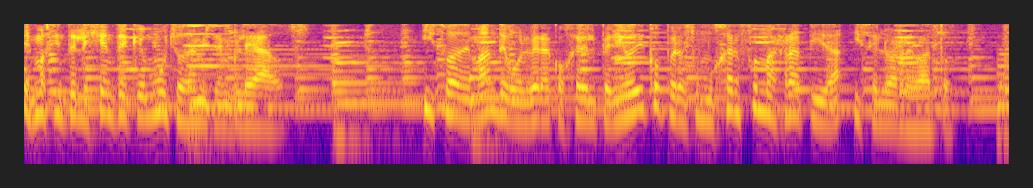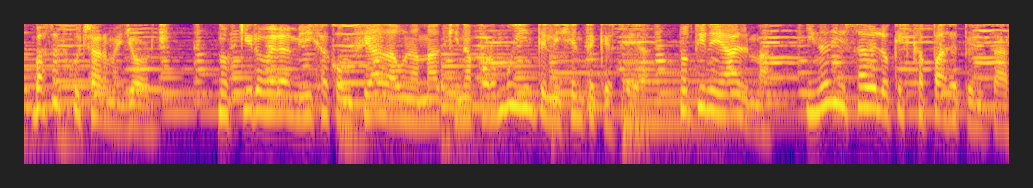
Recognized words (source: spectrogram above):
Es más inteligente que muchos de mis empleados. Hizo ademán de volver a coger el periódico, pero su mujer fue más rápida y se lo arrebató. Vas a escucharme, George. No quiero ver a mi hija confiada a una máquina, por muy inteligente que sea. No tiene alma y nadie sabe lo que es capaz de pensar.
